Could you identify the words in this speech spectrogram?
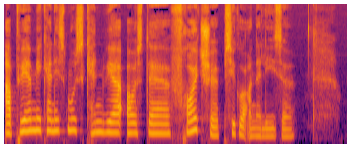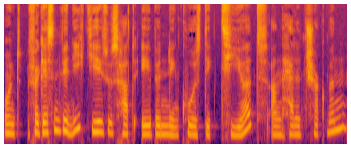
Abwehrmechanismus kennen wir aus der Freudsche Psychoanalyse. Und vergessen wir nicht, Jesus hat eben den Kurs diktiert an Helen Schuckman.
